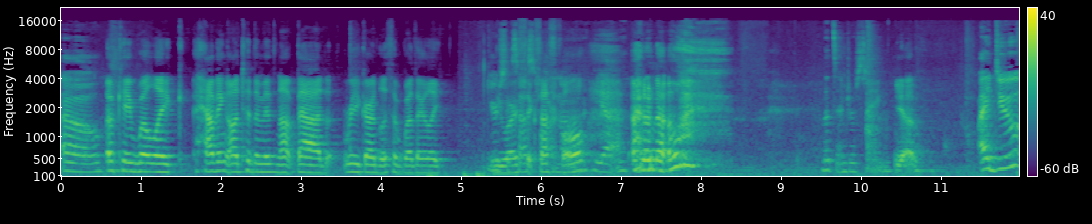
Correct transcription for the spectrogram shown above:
Oh, okay, well like having autism is not bad regardless of whether like you're you successful. or successful. Yeah, I don't know. that's interesting. yeah. I do.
